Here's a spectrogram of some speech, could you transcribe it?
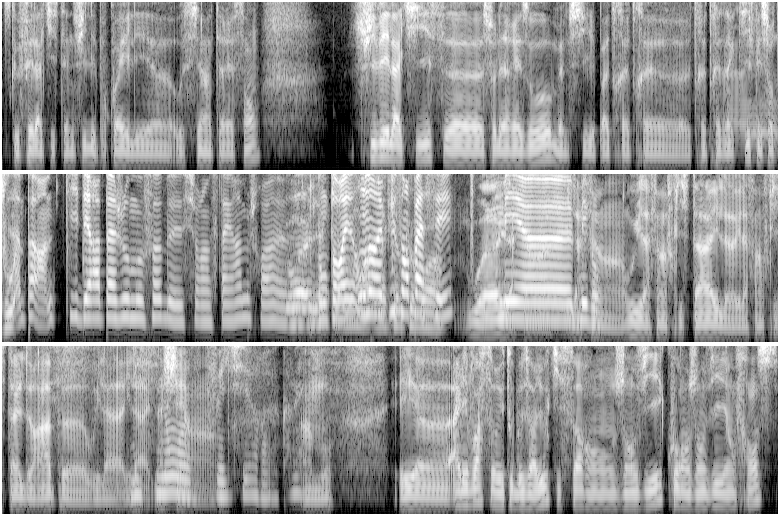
ce que fait la Kiss Stanfield et pourquoi il est euh, aussi intéressant. Suivez la Kiss euh, sur les réseaux, même s'il n'est pas très, très, très, très actif. Et surtout, part un petit dérapage homophobe euh, sur Instagram, je crois, euh, Ouais, dont on aurait, on pu s'en passer. ouais, il a mais fait un- euh, il a mais fait bon. un- oui, il a fait un freestyle, euh, il a fait un freestyle de rap euh, où il a, il Mais a sinon, lâché vous un, pouvez le suivre euh, quand même. un mot. Et euh, allez voir Sorry to You qui sort en janvier, courant janvier en France.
